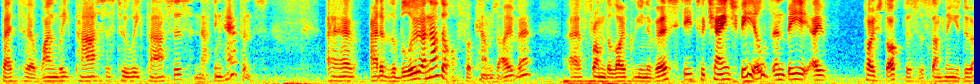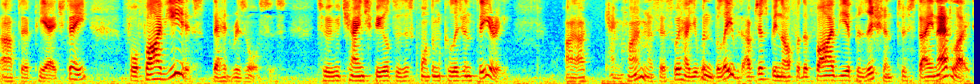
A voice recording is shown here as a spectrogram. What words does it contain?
but uh, one week passes, two week passes, nothing happens. Uh, out of the blue, another offer comes over uh, from the local university to change fields and be a postdoc. This is something you do after a PhD. For five years, they had resources to change field to this quantum collision theory. I came home and I said, sweetheart, you wouldn't believe it. I've just been offered a five year position to stay in Adelaide.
